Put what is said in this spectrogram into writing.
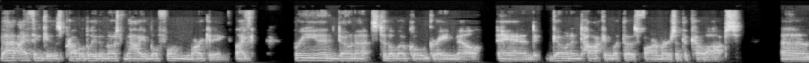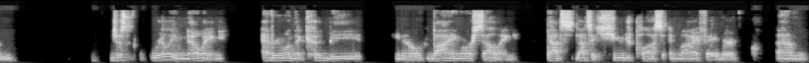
that I think is probably the most valuable form of marketing. Like bringing in donuts to the local grain mill and going and talking with those farmers at the co-ops um, just really knowing everyone that could be you know buying or selling that's that's a huge plus in my favor um,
